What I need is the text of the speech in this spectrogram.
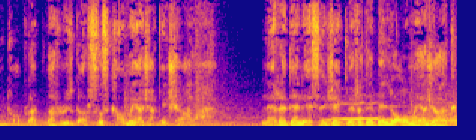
Bu topraklar rüzgarsız kalmayacak inşallah. Nereden esecekleri de belli olmayacak.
